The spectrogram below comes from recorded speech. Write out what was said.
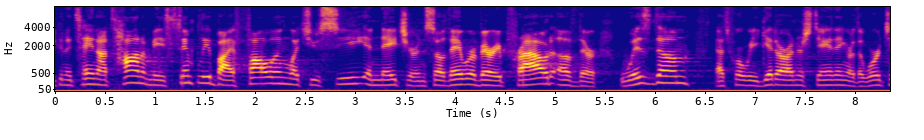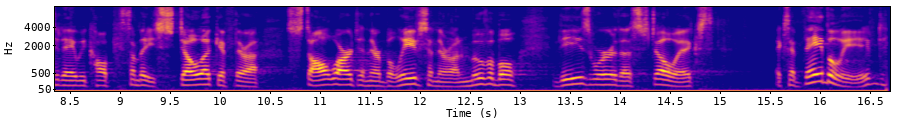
You can attain autonomy simply by following what you see in nature. And so they were very proud of their wisdom. That's where we get our understanding, or the word today we call somebody stoic if they're a stalwart in their beliefs and they're unmovable. These were the Stoics, except they believed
